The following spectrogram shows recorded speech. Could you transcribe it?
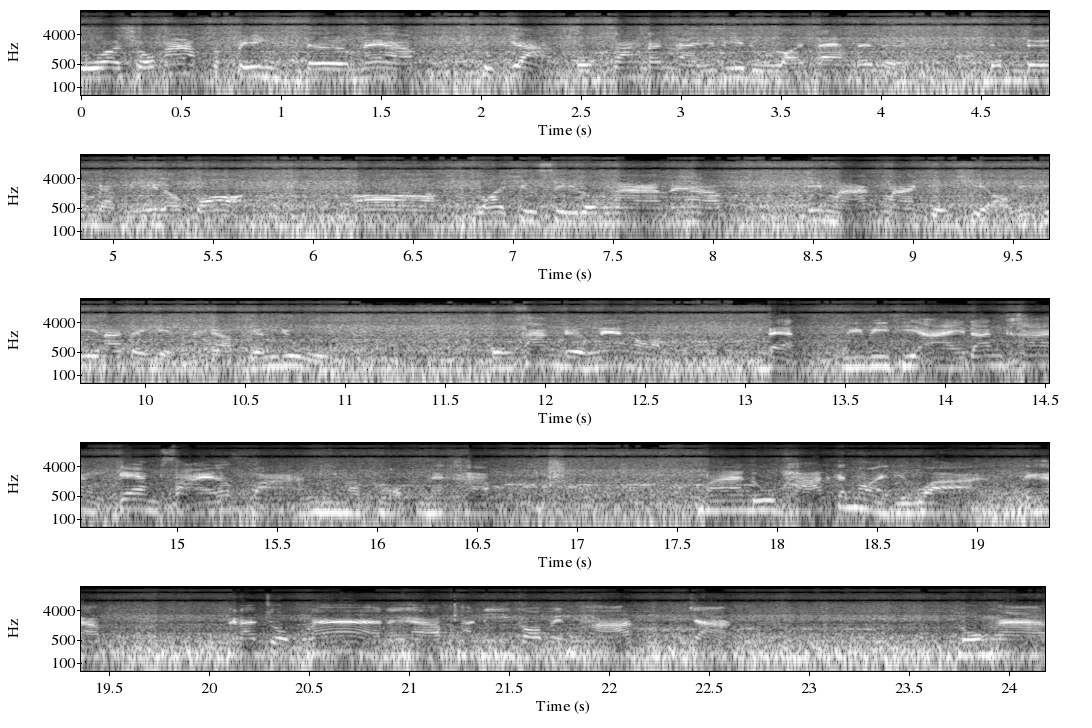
ตัวโชคอัพสปริงเดิมนะครับ ทุกอย่างโครงสร้างด้านในพี่ดูรอยแต้มได้เลย เดิมๆแบบนี้แล้วก็อ่ารอย QC โรงงานนะครับ ที่มาร์กมาเขียวๆพี่ๆน่าจะเห็นนะครับ ยังอยู่โครงสร้างเดิมแน่นอนแบต VVTi ด้านข้างแก้มซ้ายและขวามีมาครบนะครับ มาดูพาร์ทกันหน่อยดีกว่านะครับ กระจกหน้านะครับ อันนี้ก็เป็นพาร์ทจากโรงงาน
